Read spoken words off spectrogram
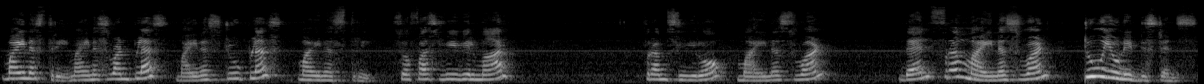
minus 3. Minus 1 plus, minus 2 plus, minus 3. So, first we will mark from 0, minus 1. Then from minus 1, 2 unit distance.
